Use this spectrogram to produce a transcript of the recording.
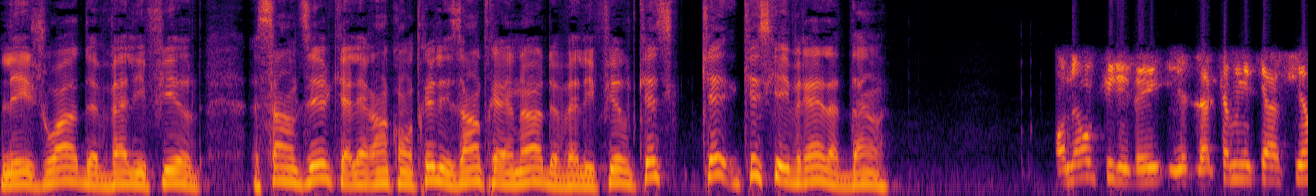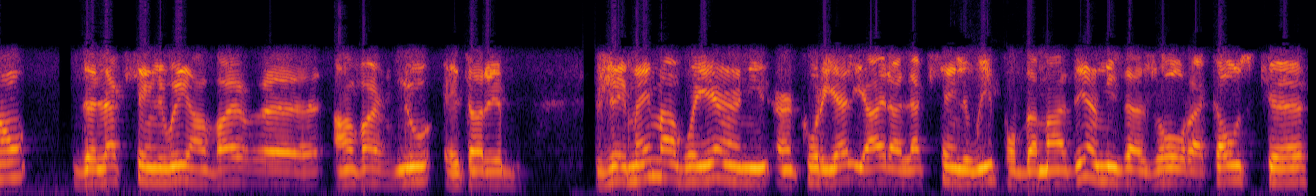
les joueurs de Valleyfield, sans dire qu'il allait rencontrer les entraîneurs de Valleyfield. Qu'est-ce qu'est-ce qui est vrai là-dedans? On n'a aucune idée. La communication de Lac-Saint-Louis envers euh, envers nous est horrible. J'ai même envoyé un, courriel hier à Lac-Saint-Louis pour demander une mise à jour à cause que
